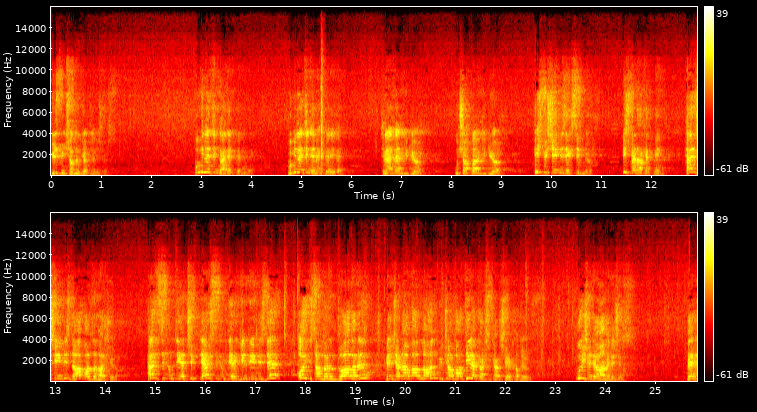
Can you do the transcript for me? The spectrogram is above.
100 bin çadır göndereceğiz. Bu milletin gayretleriyle, bu milletin emekleriyle trenler gidiyor, uçaklar gidiyor. Hiçbir şeyimiz eksilmiyor. Hiç merak etmeyin. Her şeyimiz daha fazlalaşıyor. Her sıkıntıya çık, her sıkıntıya girdiğimizde o insanların duaları ve Cenab-ı Allah'ın mükafatıyla karşı karşıya kalıyoruz. Bu işe devam edeceğiz. Ve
